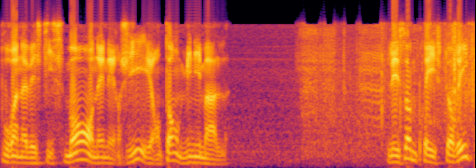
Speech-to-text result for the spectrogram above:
pour un investissement en énergie et en temps minimal. Les hommes préhistoriques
